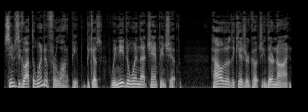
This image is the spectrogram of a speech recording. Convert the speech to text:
seems to go out the window for a lot of people because we need to win that championship. How old are the kids you're coaching? They're nine.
